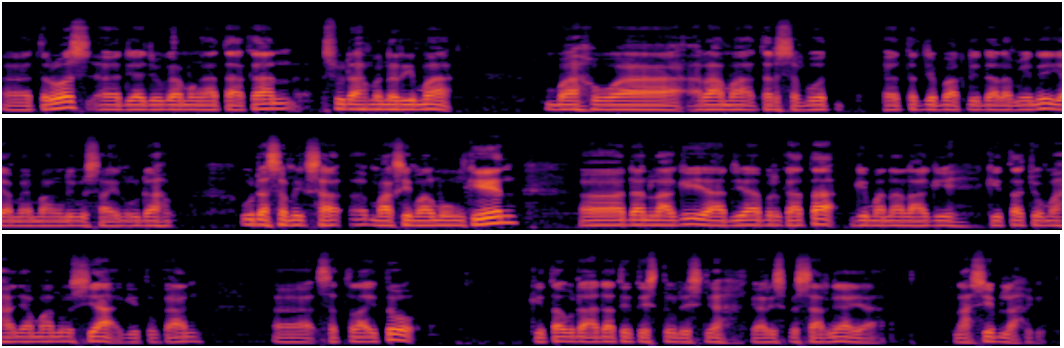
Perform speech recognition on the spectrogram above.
eh, terus eh, dia juga mengatakan sudah menerima bahwa Rama tersebut terjebak di dalam ini ya memang diusahain udah udah semaksimal mungkin Eh, dan lagi ya dia berkata gimana lagi kita cuma hanya manusia gitu kan. Eh, setelah itu kita udah ada titis tulisnya garis besarnya ya nasib lah gitu.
